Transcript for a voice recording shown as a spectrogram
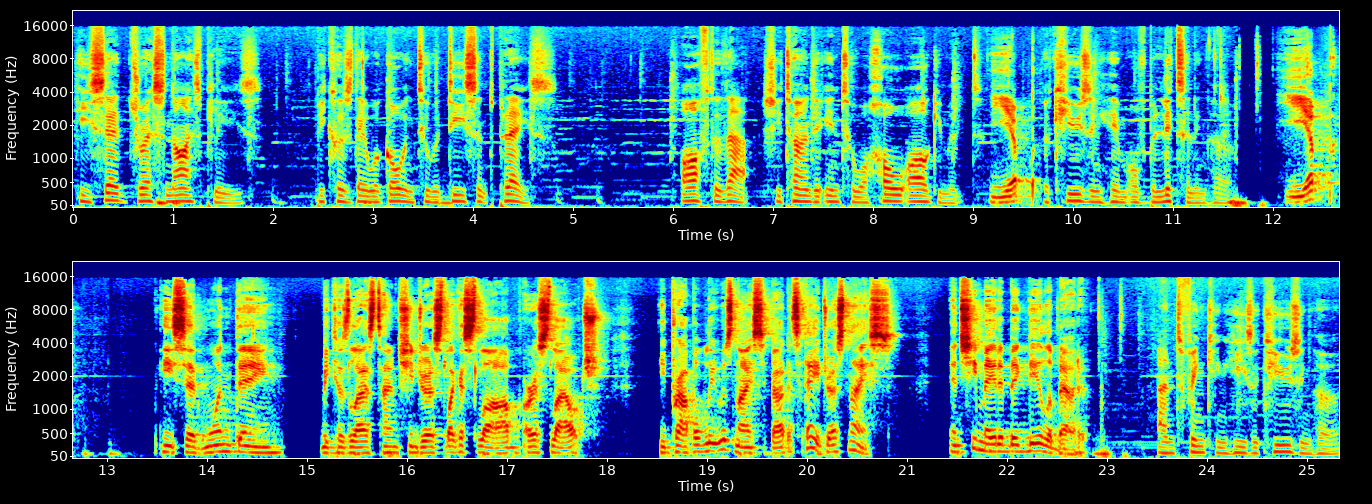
He said, dress nice, please, because they were going to a decent place. After that, she turned it into a whole argument, Yep. accusing him of belittling her. Yep. He said one thing because last time she dressed like a slob or a slouch. He probably was nice about it, said, hey, dress nice. And she made a big deal about it. and thinking he's accusing her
